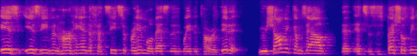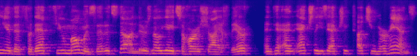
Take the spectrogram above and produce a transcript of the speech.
Is is even her hand a chatzitza for him? Well, that's the way the Torah did it. Yerushalmi comes out that it's a special thing here that for that few moments that it's done, there's no Yetzer Hara Shaykh there, and and actually he's actually touching her hands.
